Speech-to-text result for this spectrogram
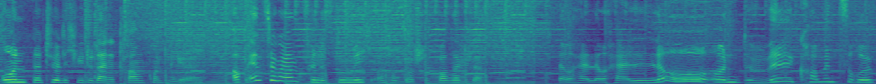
und natürlich, wie du deine Traumkunden gewinnst. Auf Instagram findest du mich unter Social for Success. Hallo, hallo, hallo und willkommen zurück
